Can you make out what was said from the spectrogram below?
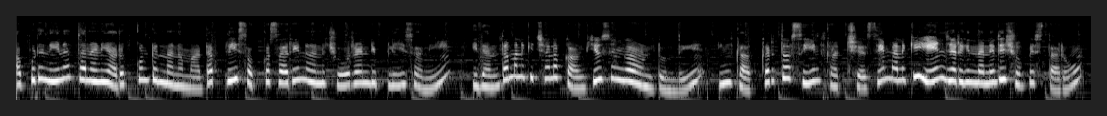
అప్పుడు నేను తనని అరుక్కుంటుందన్నమాట. ప్లీజ్ ఒక్కసారి నన్ను చూడండి ప్లీజ్ అని. ఇదంతా మనకి చాలా కన్ఫ్యూజింగ్గా ఉంటుంది. ఇంకా అక్కడితో సీన్ కట్ చేసి మనకి ఏం జరిగిందనేది చూపిస్తారు.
